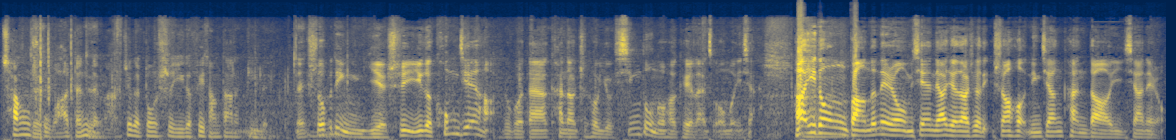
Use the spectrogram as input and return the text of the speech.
仓储啊等等啊，这个都是一个非常大的壁垒。对，说不定也是一个空间哈。如果大家看到之后有心动的话，可以来琢磨一下。好，移动榜的内容我们先了解到这里，稍后您将看到以下内容。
